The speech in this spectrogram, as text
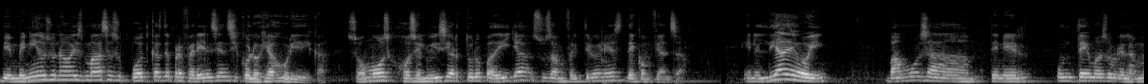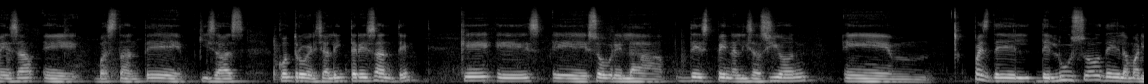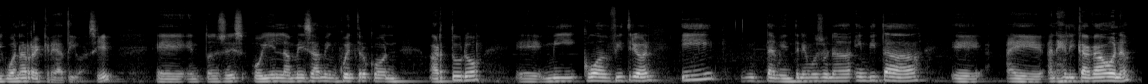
Bienvenidos una vez más a su podcast de preferencia en psicología jurídica. Somos José Luis y Arturo Padilla, sus anfitriones de confianza. En el día de hoy vamos a tener un tema sobre la mesa eh, bastante quizás controversial e interesante, que es eh, sobre la despenalización em, pues del, del, uso de la marihuana recreativa. ¿sí? Eh, entonces hoy en la mesa me encuentro con Arturo, mi coanfitrión, y también tenemos una invitada, eh, eh, Angélica Gaona.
